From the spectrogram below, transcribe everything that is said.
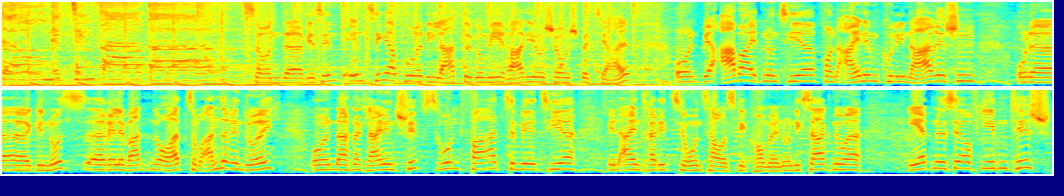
Radioshow mit dem Faber. Und äh, wir sind in Singapur, die Latte Gourmet Radio Show Spezial. Und wir arbeiten uns hier von einem kulinarischen oder äh, genussrelevanten Ort zum anderen durch. Und nach einer kleinen Schiffsrundfahrt sind wir jetzt hier in ein Traditionshaus gekommen. Und ich sage nur Erdnüsse auf jedem Tisch,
